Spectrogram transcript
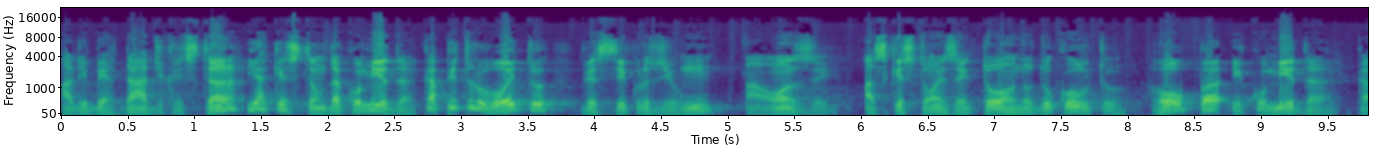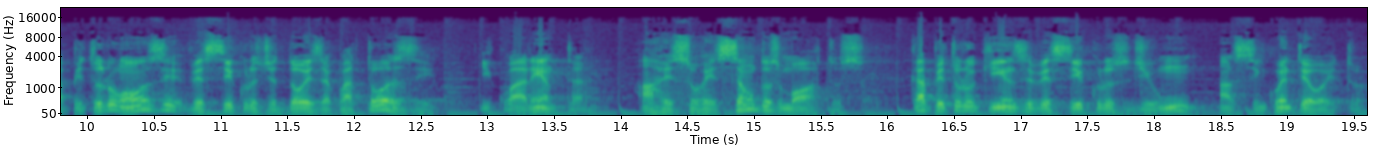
A liberdade cristã e a questão da comida. Capítulo 8, versículos de 1 a 11 as questões em torno do culto, roupa e comida. Capítulo 11, versículos de 2 a 14 e 40. A ressurreição dos mortos. Capítulo 15, versículos de 1 a 58.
